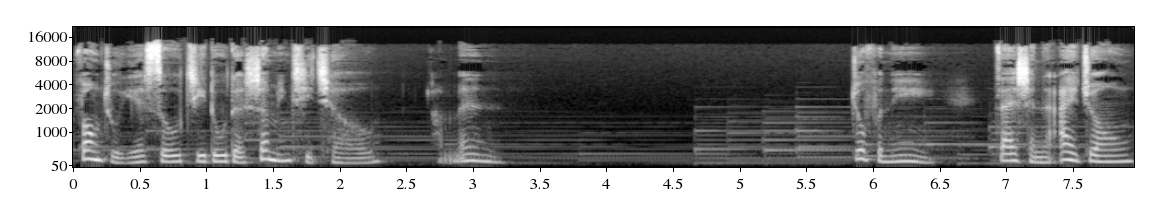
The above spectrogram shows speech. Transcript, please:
奉主耶稣基督的圣名祈求，阿门。祝福你，在神的爱中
